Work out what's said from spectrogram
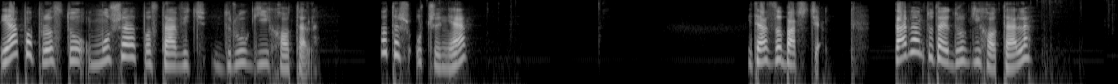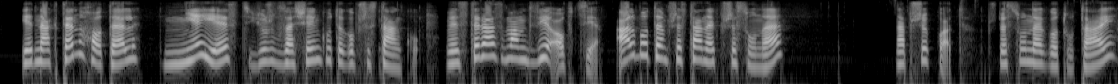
ja po prostu muszę postawić drugi hotel. To też uczynię. I teraz zobaczcie. Stawiam tutaj drugi hotel, jednak ten hotel nie jest już w zasięgu tego przystanku. Więc teraz mam dwie opcje. Albo ten przystanek przesunę, na przykład przesunę go tutaj.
